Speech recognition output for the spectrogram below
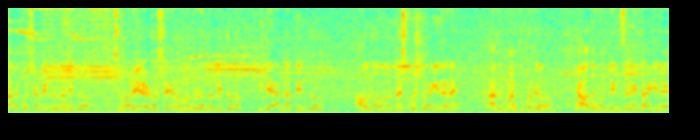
ನಾಲ್ಕು ವರ್ಷ ಬೆಂಗಳೂರಿನಲ್ಲಿದ್ದು, ಸುಮಾರು ಎರಡು ವರ್ಷ ಏನೋ ಮಂಗಳೂರಿನಲ್ಲಿದ್ದು, ಇದೇ ಅನ್ನ ತಿಂದು, ಅವನು ದಶಪುಷ್ಟವಾಗಿ ಇದ್ದಾನೆ. ಅದನ್ನು ಮರೆತುಬಿಟ್ಟು ಯಾವುದೋ ಒಂದು ಇನ್ಸಿಡೆಂಟ್ ಆಗಿದೆ,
